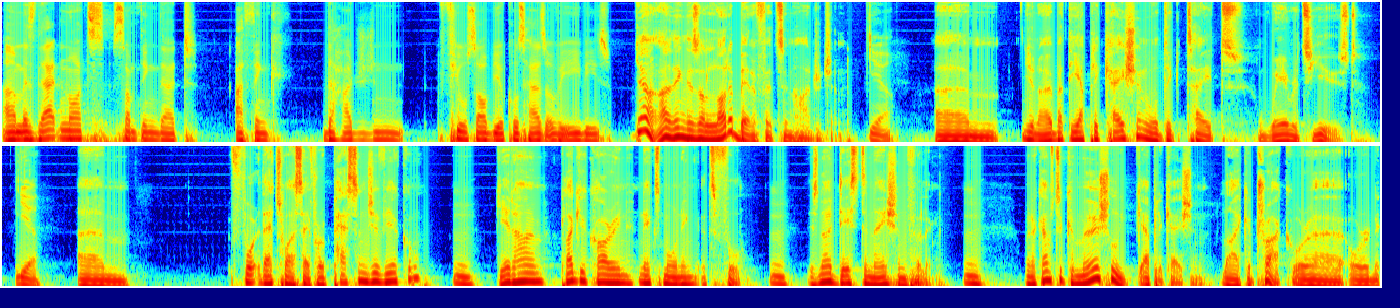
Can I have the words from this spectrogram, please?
Um, is that not something that I think the hydrogen fuel cell vehicles has over EVs. Yeah, I think there's a lot of benefits in hydrogen. Yeah. Um, you know, but the application will dictate where it's used. Yeah. Um, for that's why I say for a passenger vehicle, Mm. get home, plug your car in, next morning it's full. Mm. There's no destination filling. Mm. When it comes to commercial application, like a truck or a or an,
